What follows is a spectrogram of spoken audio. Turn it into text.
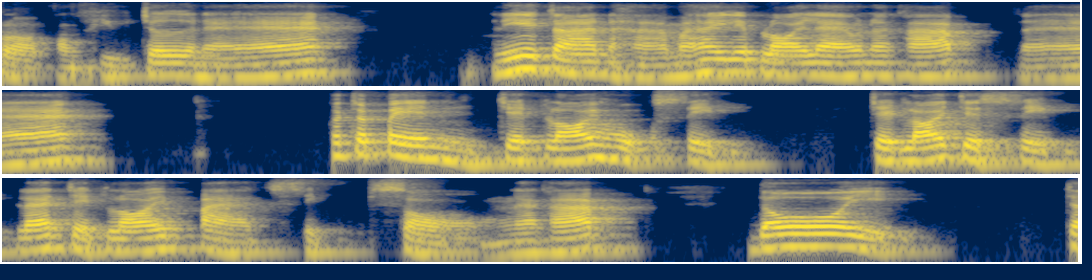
กรอบของฟิวเจอร์นะ นี่อาจารย์หามาให้เรียบร้อยแล้วนะครับนะก็จะเป็น 760 770 และ 782 นะครับ โดยจ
